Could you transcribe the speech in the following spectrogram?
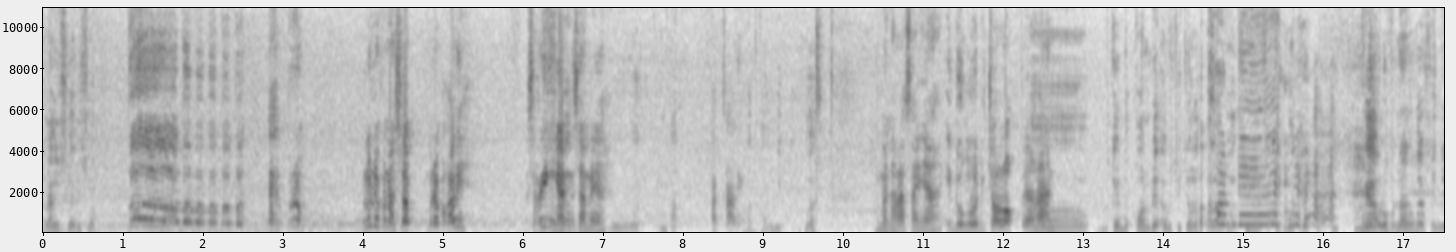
nangis gak di swab? Be, be, be, be, be, be. Eh bro, lu udah pernah swab berapa kali? Sering kan di sana ya? Dua, empat, Empat kali. empat kali. Wah, Gimana rasanya? Hidung lu dicolok ya kan? eh, kayak bekonde abis dicolok gua. Bekonde. Sini sakit banget ya. Kayak lu pernah nggak sih di,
